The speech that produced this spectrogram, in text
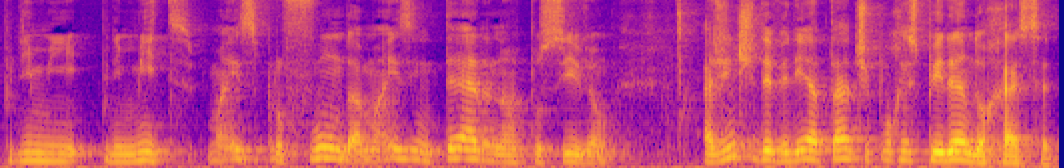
primi, primit, mais profunda, mais interna possível a gente deveria estar tá, tipo respirando Hesed.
